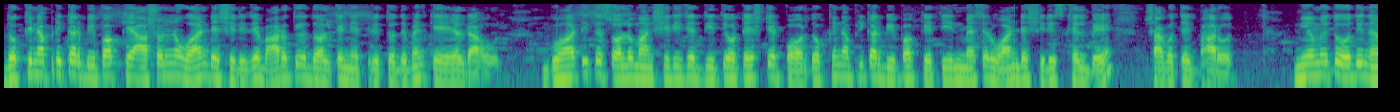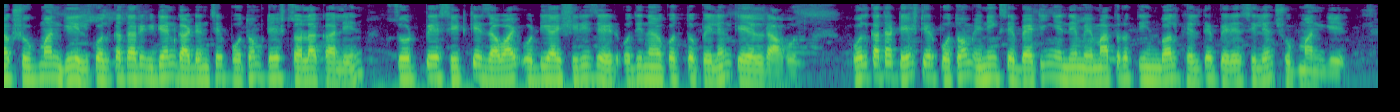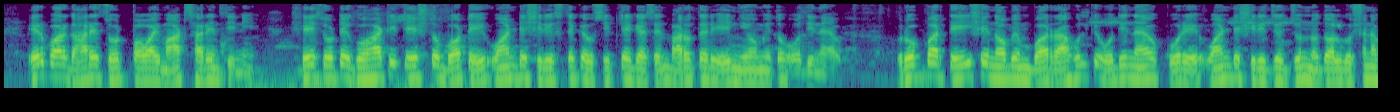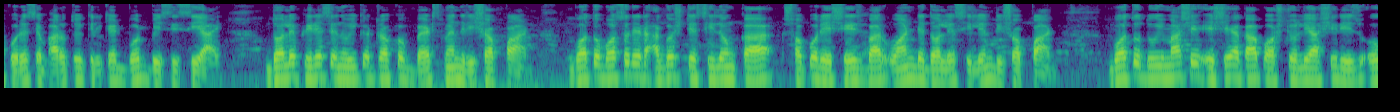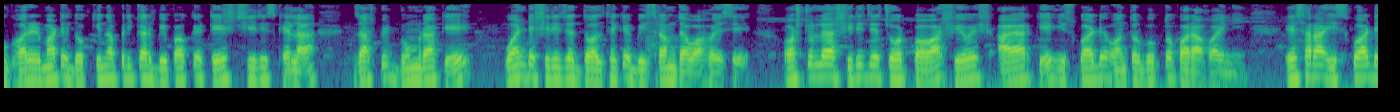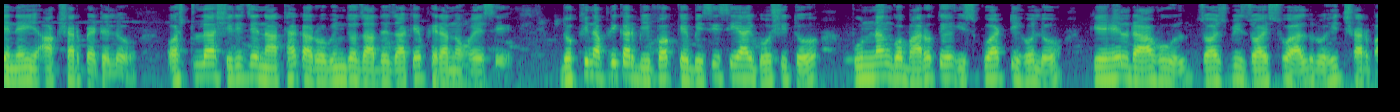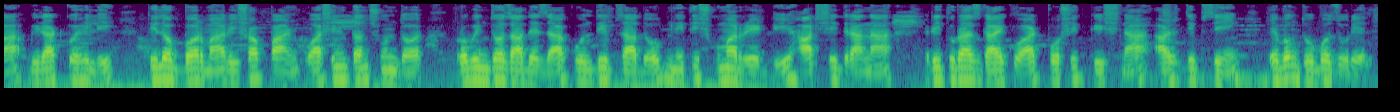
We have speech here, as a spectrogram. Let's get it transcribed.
দক্ষিণ আফ্রিকার বিপক্ষে আসন্ন ওয়ানডে সিরিজে ভারতীয় দলকে নেতৃত্ব দেবেন কে এল রাহুল। গুয়াহাটিতে চলমান সিরিজের দ্বিতীয় টেস্টের পর দক্ষিণ আফ্রিকার বিপক্ষে তিন ম্যাচের ওয়ানডে সিরিজ খেলবে স্বাগতিক ভারত। নিয়মিত অধিনায়ক শুভমান গিল কলকাতার ইডেন গার্ডেন্সে প্রথম টেস্ট চলাকালীন চোট পেয়ে সিটকে যাওয়ায় ওডিআই সিরিজের অধিনায়কত্ব পেলেন কে এল রাহুল। কলকাতা টেস্টের প্রথম ইনিংসে ব্যাটিংয়ে নেমে মাত্র তিন বল খেলতে পেরেছিলেন শুভমান গিল। এরপর ঘাড়ে চোট পাওয়ায় মাঠ ছাড়েন তিনি। সেই চোটে গুয়াহাটি টেস্ট তো বটেই ওয়ানডে সিরিজ থেকেও ছিটকে গেছেন ভারতের এই নিয়মিত অধিনায়ক। রোববার তেইশে নভেম্বর রাহুলকে অধিনায়ক করে ওয়ানডে সিরিজের জন্য দল ঘোষণা করেছে ভারতীয় ক্রিকেট বোর্ড বিসিসিআই। দলে ফিরেছেন উইকেটরক্ষক ব্যাটসম্যান ঋষভ পান্ট। গত বছরের আগস্টে শ্রীলঙ্কা সফরে শেষবার ওয়ানডে দলে ছিলেন ঋষভ পান্ট। গত দুই মাসে এশিয়া কাপ, অস্ট্রেলিয়া সিরিজ ও ঘরের মাঠে দক্ষিণ আফ্রিকার বিপক্ষে টেস্ট সিরিজ খেলা জাসপ্রীত বুমরাকে ওয়ানডে সিরিজের দল থেকে বিশ্রাম দেওয়া হয়েছে। অস্ট্রেলিয়া সিরিজে চোট পাওয়া শেষ আয়ারকে স্কোয়াডে অন্তর্ভুক্ত করা হয়নি। এছাড়া স্কোয়াডে নেই আকসার প্যাটেলও। অস্ট্রেলিয়া সিরিজে না থাকা রবীন্দ্র জাদেজাকে ফেরানো হয়েছে। দক্ষিণ আফ্রিকার বিপক্ষে বিসিসিআই ঘোষিত পূর্ণাঙ্গ ভারতীয় স্কোয়াডটি হল কে এল রাহুল, জসবি, জয়সওয়াল, রোহিত শর্মা, বিরাট কোহলি, তিলক বর্মা, ঋষভ পান্ট, ওয়াশিংটন সুন্দর, রবীন্দ্র জাদেজা, কুলদীপ যাদব, নীতিশ কুমার রেড্ডি হার্ষিদ রানা, ঋতুরাজ গায়কোয়াড় প্রশিক কৃষ্ণা আশদীপ সিং এবং ধ্রুব জুরেল।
